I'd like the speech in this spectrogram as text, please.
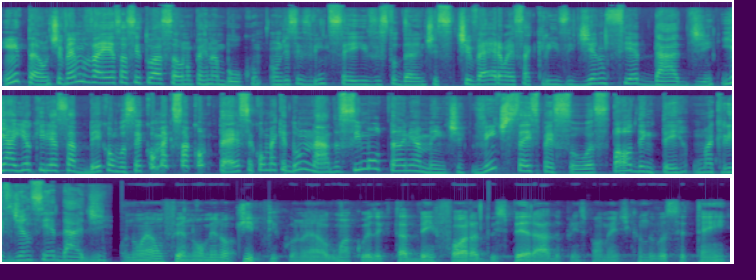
Então, tivemos aí essa situação no Pernambuco, onde esses 26 estudantes tiveram essa crise de ansiedade. E aí eu queria saber com você como é que isso acontece, como é que do nada, simultaneamente, 26 pessoas podem ter uma crise de ansiedade. Não é um fenômeno típico, não é alguma coisa que está bem fora do esperado, principalmente quando você tem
